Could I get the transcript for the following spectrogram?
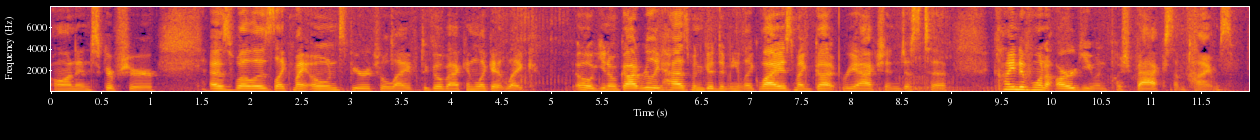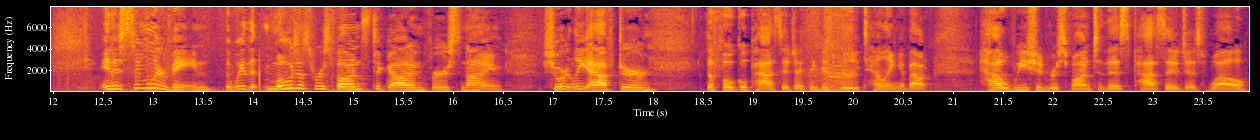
on in Scripture, as well as like my own spiritual life to go back and look at like oh, you know, God really has been good to me. Like, why is my gut reaction just to kind of want to argue and push back sometimes? In a similar vein, the way that Moses responds to God in verse 9, shortly after the focal passage, I think is really telling about how we should respond to this passage as well.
